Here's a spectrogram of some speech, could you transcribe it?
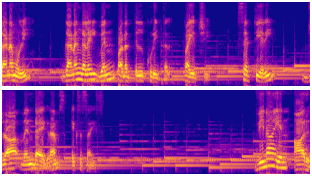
கனமொழி கணங்களை வெண் படத்தில் குறித்தல் பயிற்சி. Set theory draw Venn diagrams exercise வினா எண் ஆறு.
